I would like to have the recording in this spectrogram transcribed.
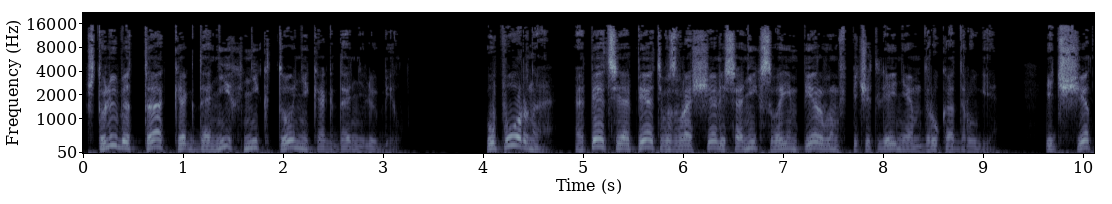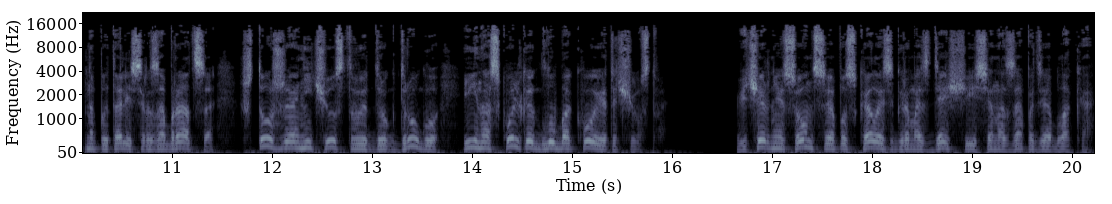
что любят так, как до них никто никогда не любил. Упорно, опять и опять возвращались они к своим первым впечатлениям друг о друге и тщетно пытались разобраться, что же они чувствуют друг другу и насколько глубоко это чувство. Вечернее солнце опускалось в громоздящиеся на западе облака,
